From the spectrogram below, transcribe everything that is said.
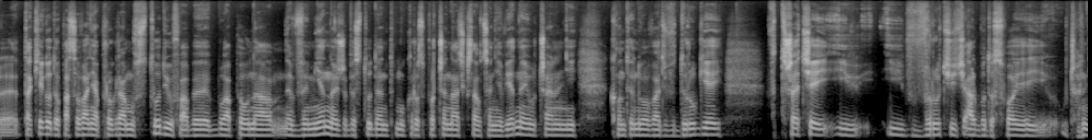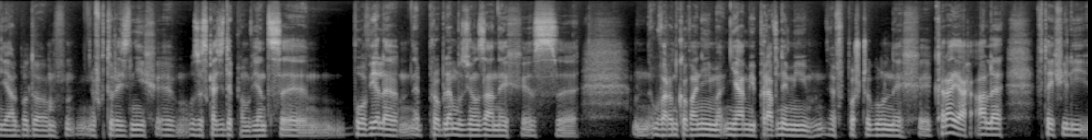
e, takiego dopasowania programów studiów, aby była pełna wymienność, żeby student mógł rozpoczynać kształcenie w jednej uczelni, kontynuować w drugiej, w trzeciej i, i wrócić albo do swojej uczelni, albo do, w którejś z nich y, uzyskać dyplom. Więc y, było wiele problemów związanych z y, uwarunkowaniami prawnymi w poszczególnych krajach, ale w tej chwili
